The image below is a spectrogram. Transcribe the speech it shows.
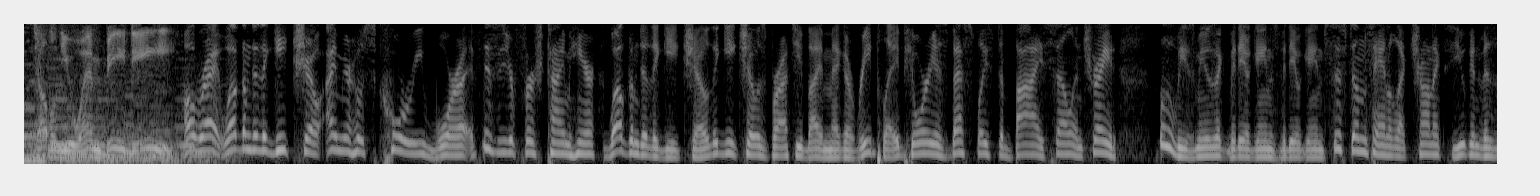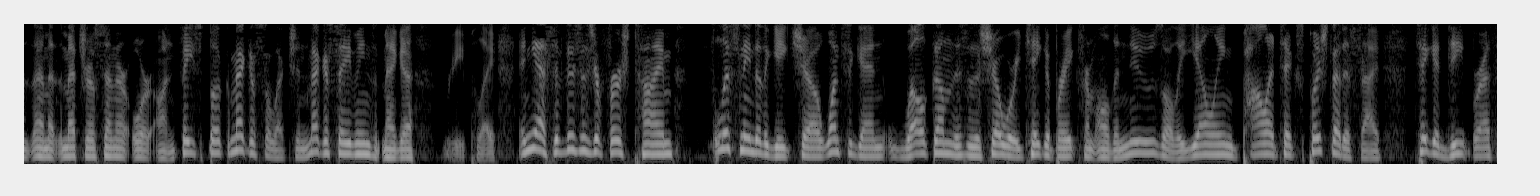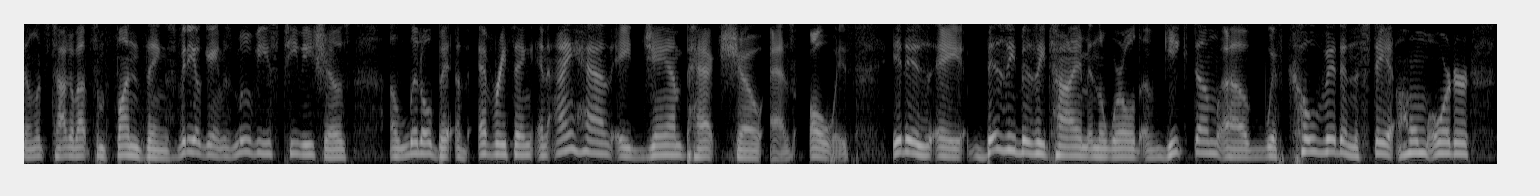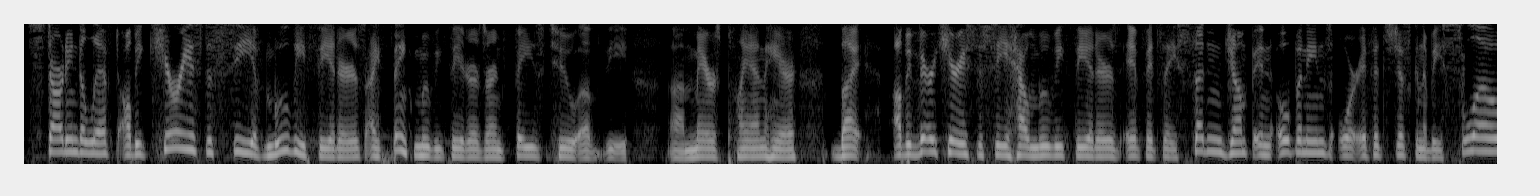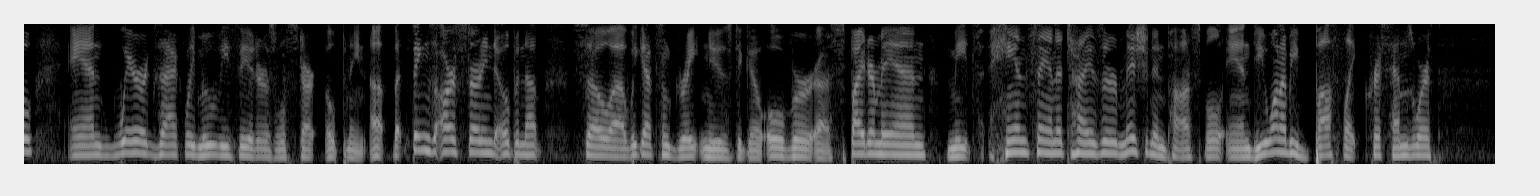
WMBD. All right, welcome to the Geek Show. I'm your host, Corey Wara. If this is your first time here, welcome to the Geek Show. The Geek Show is brought to you by Mega Replay, Peoria's best place to buy, sell, and trade movies, music, video games, video game systems, and electronics. You can visit them at the Metro Center or on Facebook. Mega Selection, Mega Savings, Mega Replay. And yes, if this is your first time listening to the Geek Show, once again, welcome. This is a show where we take a break from all the news, all the yelling, politics, push that aside, take a deep breath, and let's talk about some fun things. Video games, movies, TV shows, a little bit of everything. And I have a jam-packed show as always. It is a busy, busy time in the world of geekdom uh, with COVID and the stay at home order starting to lift. I'll be curious to see if movie theaters, I think movie theaters are in phase two of the uh, mayor's plan here, but I'll be very curious to see how movie theaters, if it's a sudden jump in openings or if it's just going to be slow and where exactly movie theaters will start opening up. But things are starting to open up. So, uh, we got some great news to go over. Uh, Spider-Man meets hand sanitizer, Mission Impossible, and do you want to be buff like Chris Hemsworth?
